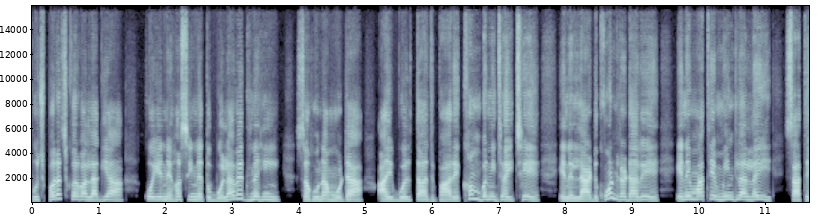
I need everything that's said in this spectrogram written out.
પૂછપરછ કરવા લાગ્યા, કોઈ એને હસીને તો બોલાવે જ નહીં. સહુના મોઢા આઈ બોલતા જ ભારે ખમ બની જાય છે. એને લાડ કોણ લડાવે? એને માથે મીંડલા લઈ સાથે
